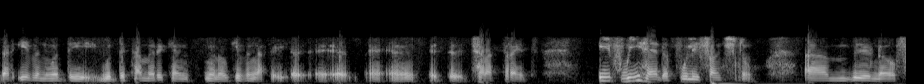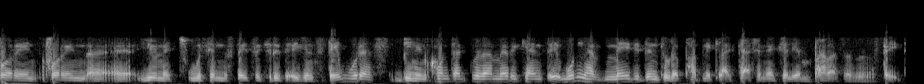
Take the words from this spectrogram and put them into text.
that even with the with the Americans, you know, giving us a, a, a, a terror threat if we had a fully functional, um, you know, foreign foreign uh, uh, unit within the state security agency, they would have been in contact with Americans. It wouldn't have made it into the public like that and actually embarrass us as a state.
